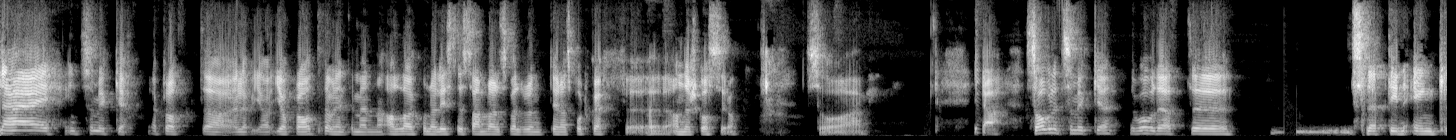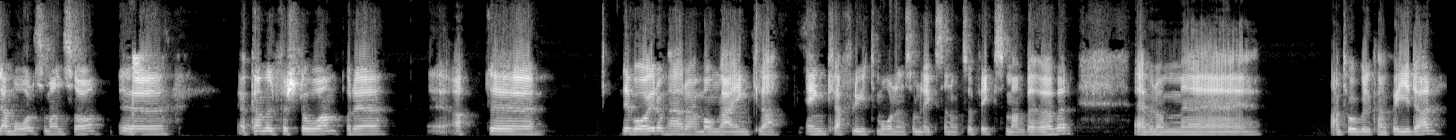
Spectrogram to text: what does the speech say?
Nej, inte så mycket. Jag pratade, eller jag, jag pratade väl inte, men alla journalister samlades väl runt deras sportchef eh, Anders Gossi då. Så, eh, ja, sa väl inte så mycket. Det var väl det att eh, släppte in enkla mål, som han sa. Eh, jag kan väl förstå han på det, eh, att eh, det var ju de här många enkla, enkla flytmålen som Leksand också fick, som man behöver. Även om eh, han tog väl kanske i där.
